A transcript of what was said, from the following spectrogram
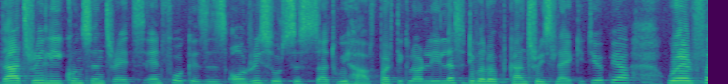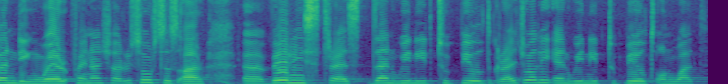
that really concentrates and focuses on resources that we have, particularly less developed countries like Ethiopia, where funding, where financial resources are uh, very stressed, then we need to build gradually and we need to build on what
